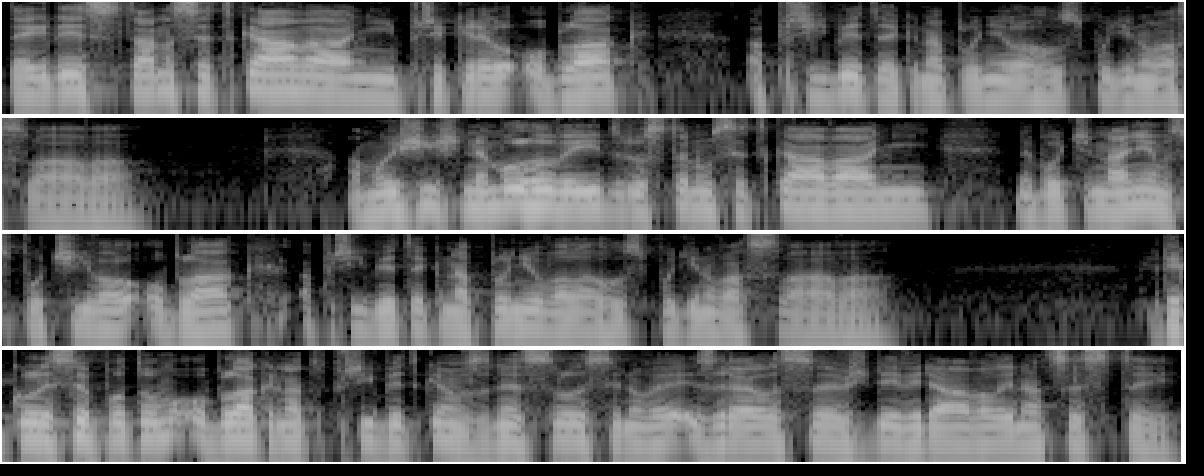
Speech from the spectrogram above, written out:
tehdy stan setkávání přikryl oblak a příbytek naplnila hospodinova sláva. A Mojžíš nemohl vejít do stanu setkávání, neboť na něm spočíval oblak a příbytek naplňovala hospodinova sláva. Kdykoliv se potom oblak nad příbytkem vznesl, synové Izrael se vždy vydávali na cesty.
